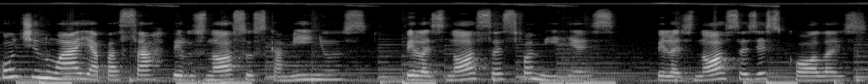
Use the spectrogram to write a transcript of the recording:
continuai a passar pelos nossos caminhos, pelas nossas famílias, pelas nossas escolas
